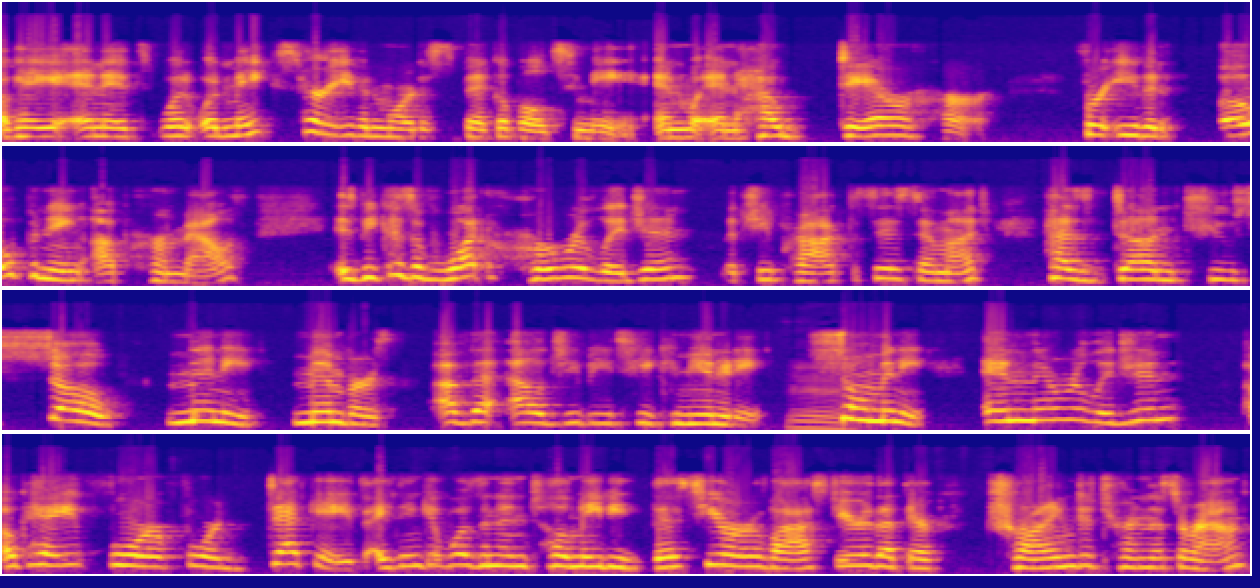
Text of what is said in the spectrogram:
okay, and it's what what makes her even more despicable to me, and and how dare her for even opening up her mouth is because of what her religion that she practices so much has done to so many members of the LGBT community. Mm. So many. In their religion okay for for decades. I think it wasn't until maybe this year or last year that they're trying to turn this around.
